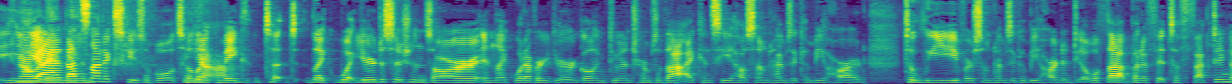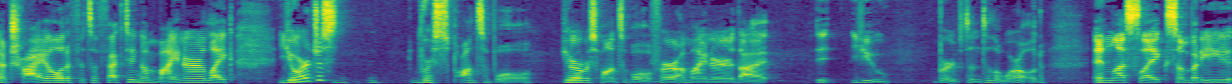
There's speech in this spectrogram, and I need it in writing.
You know? what yeah, I that's not excusable to like make to, to- like what your decisions are and like whatever you're going through in terms of that. I can see how sometimes it can be hard to leave or sometimes it could be hard to deal with that. But if it's affecting a child, if it's affecting a minor, like you're just responsible. You're responsible for a minor that y- you birthed into the world. Unless like somebody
